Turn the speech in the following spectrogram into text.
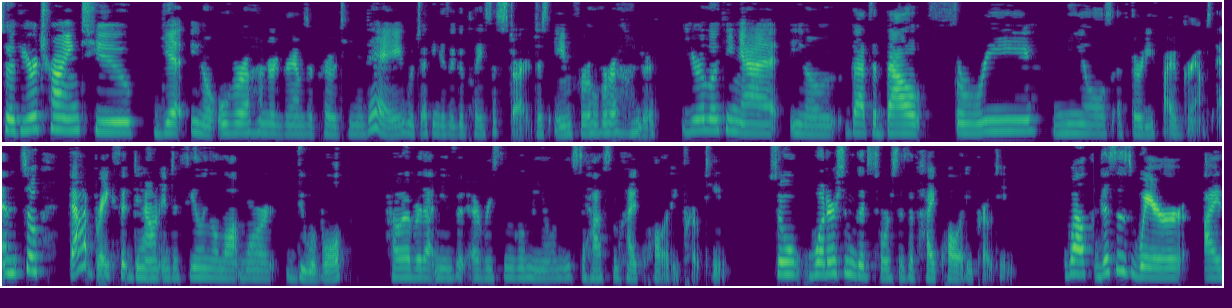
So if you're trying to get, you know, over 100 grams of protein a day, which I think is a good place to start, just aim for over 100. You're looking at, you know, that's about three meals of 35 grams. And so that breaks it down into feeling a lot more doable. However, that means that every single meal needs to have some high quality protein. So what are some good sources of high quality protein? Well, this is where I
